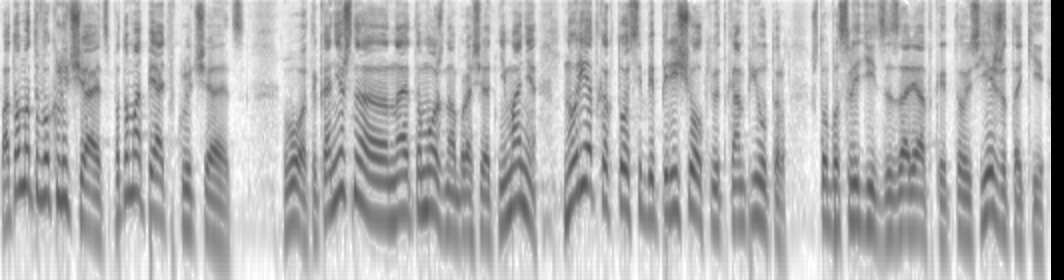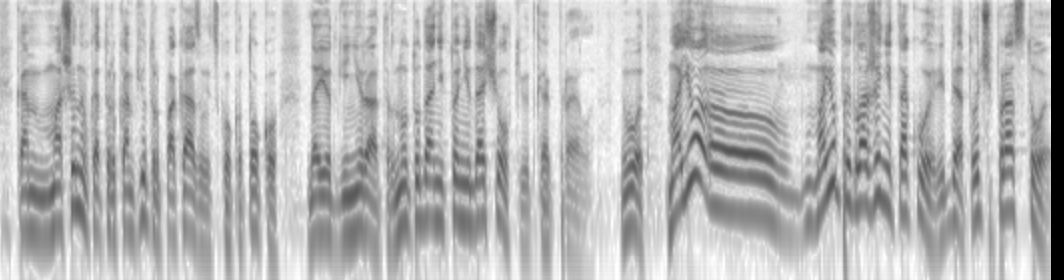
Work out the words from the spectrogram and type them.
Потом это выключается, потом опять включается. Вот. И, конечно, на это можно обращать внимание. Но редко кто себе перещелкивает компьютер, чтобы следить за зарядкой. То есть, есть же такие машины, в которых компьютер показывает, сколько току дает генератор. Но туда никто не дощелкивает, как правило. Вот. Мое, э, мое предложение такое, ребят, очень простое.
